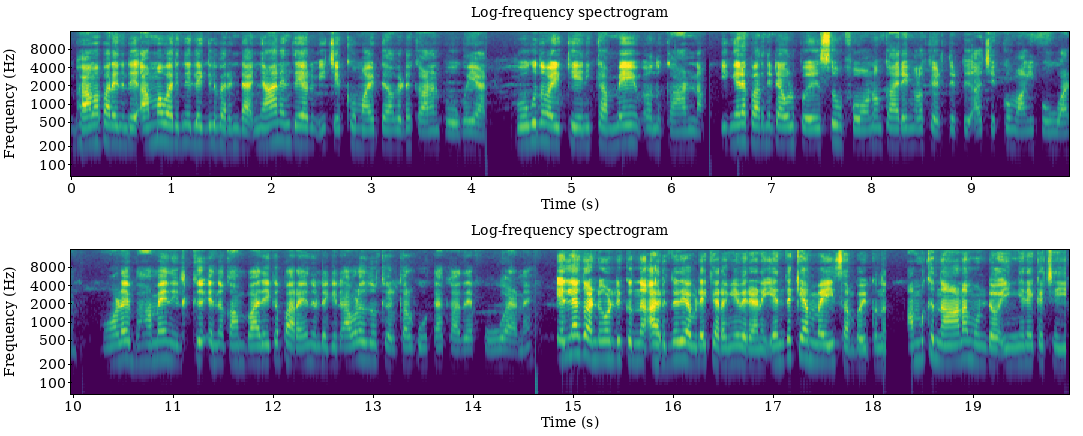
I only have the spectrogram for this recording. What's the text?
ഭാമ പറയുന്നുണ്ട് അമ്മ വരുന്നില്ലെങ്കിൽ വരണ്ട. ഞാൻ എന്തായാലും ഈ ചെക്കുമായിട്ട് അവിടെ കാണാൻ പോവുകയാണ്. പോകുന്ന വഴിക്ക് എനിക്ക് അമ്മയും ഒന്ന് കാണണം. ഇങ്ങനെ പറഞ്ഞിട്ട് അവൾ പേഴ്സും ഫോണും കാര്യങ്ങളൊക്കെ എടുത്തിട്ട് ആ ചെക്കും വാങ്ങി പോവാണ് മോളെ ഭാമയെ നിൽക്ക് എന്നൊക്കെ അമ്പാലേക്ക് പറയുന്നുണ്ടെങ്കിൽ അവളൊന്നും കേൾക്കാൻ കൂട്ടാക്കാതെ പോവാണ് എല്ലാം കണ്ടുകൊണ്ടിരിക്കുന്ന അരുന്ധതി അവിടേക്ക് ഇറങ്ങി വരാണ് എന്തൊക്കെ അമ്മ ഈ സംഭവിക്കുന്നത്? നമുക്ക് നാണമുണ്ടോ? ഇങ്ങനെയൊക്കെ ചെയ്യും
